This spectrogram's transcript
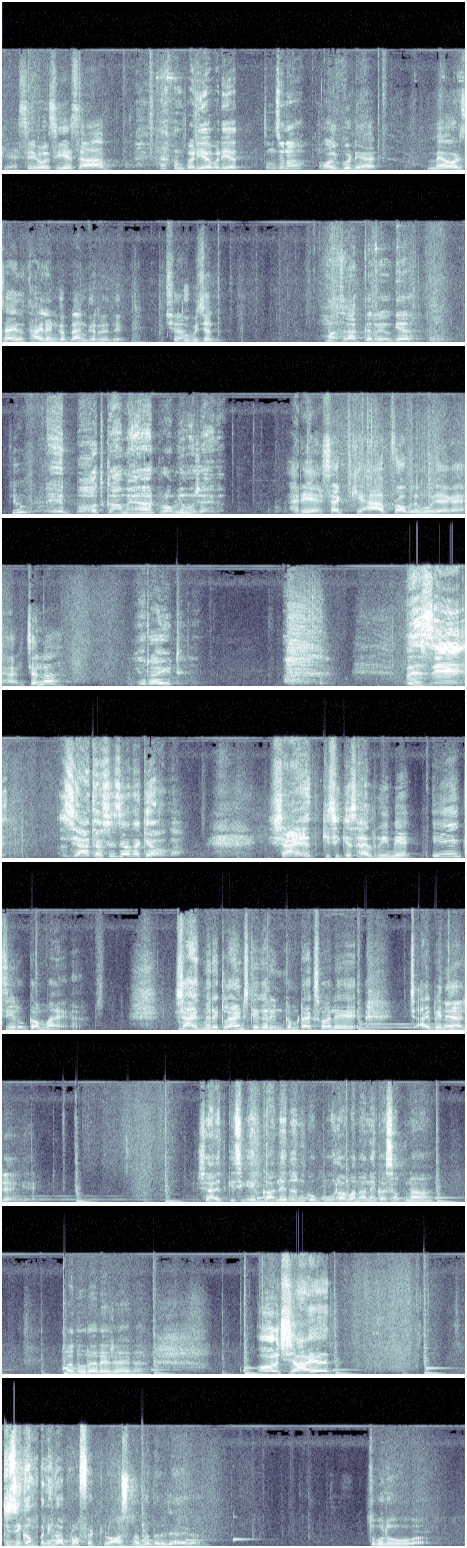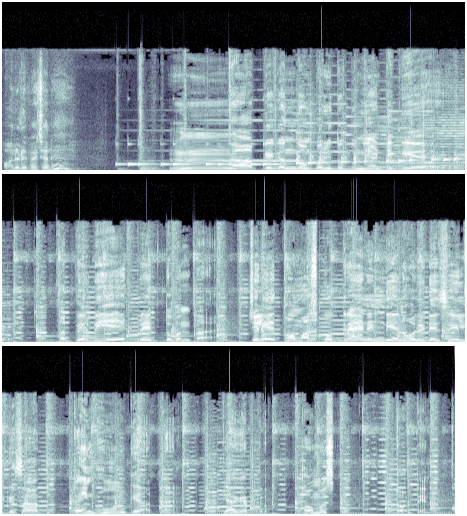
कैसे हो सीए साहब? बढ़िया बढ़िया। तुम सुनाओ। ऑल गुड यार। मैं और साहिल थाईलैंड का प्लान कर रहे थे। अच्छा। तू भी चल। मज़ाक कर रहे हो क्या? क्यों? अरे बहुत काम है यार प्रॉब्लम हो जाएगा। अरे ऐसा क्या प्रॉब्लम हो जाएगा यार? चल ना। यू राइट वैसे ज़्यादा से ज़्यादा क्या होगा? शायद किसी के सैलरी में एक ज़ीरो कम आएगा। शायद मेरे क्लाइंट्स के घर इनकम टैक्स वाले चाय पीने आ जाएँगे। शायद किसी के काले धन को गोरा बनाने का सपना अधूरा रह जाएगा। और शायद किसी कंपनी का प्रॉफिट लॉस में बदल जाएगा। तो बोलो हॉलिडे में चलें? हम्म आपके कंधों पर ही तो दुनिया टिकी है। पर फिर भी एक ब्रेक तो बनता है। चलिए, Thomas Cook grand Indian holiday sale के साथ कहीं घूम के आते हैं। क्या कहते हो? Thomas Cook dot in.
